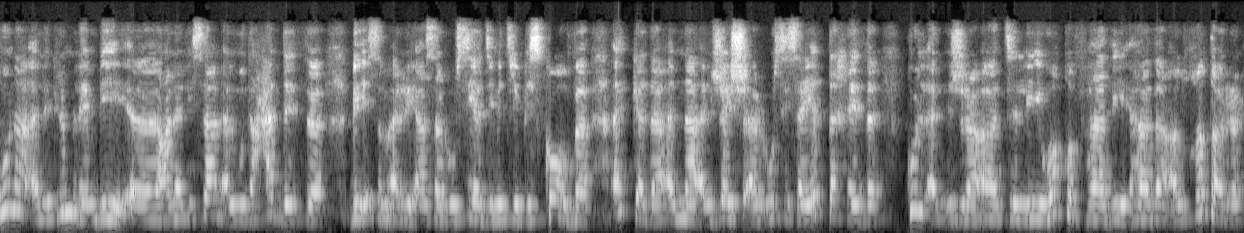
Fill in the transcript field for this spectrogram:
هنا الكرملين على لسان المتحدث باسم الرئاسة الروسية ديمتري بيسكوف أكد أن الجيش الروسي سيتخذ كل الإجراءات لوقف هذه هذا الخطر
